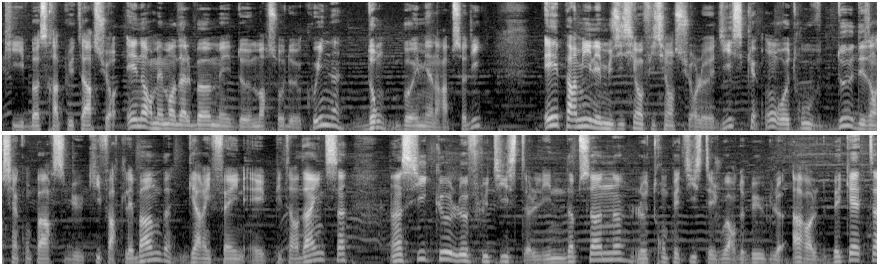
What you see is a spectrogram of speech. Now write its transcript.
qui bossera plus tard sur énormément d'albums et de morceaux de Queen, dont Bohemian Rhapsody, et parmi les musiciens officiants sur le disque, on retrouve deux des anciens comparses du Keith Hartley Band, Gary Fane et Peter Dines, ainsi que le flûtiste Lynn Dobson, le trompettiste et joueur de bugle Harold Beckett,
